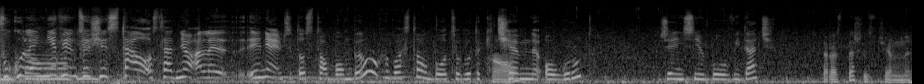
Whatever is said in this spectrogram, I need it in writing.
W ogóle nie wiem, co się stało ostatnio, ale ja nie wiem, czy to z tobą było? Chyba z tobą było, co był taki O. ciemny ogród, że nic nie było widać. Teraz też jest ciemny.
